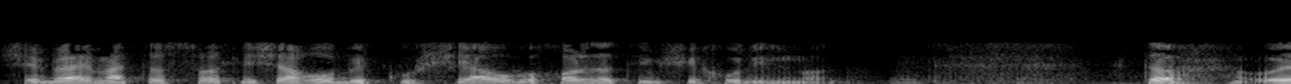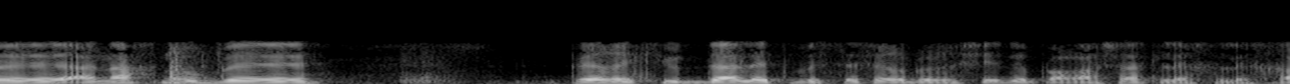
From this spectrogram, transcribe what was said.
שבהם התוספות נשארו בקושייה ובכל זאת המשיכו ללמוד. טוב, אה, אנחנו בפרק י"ד בספר בראשית, בפרשת לך לך,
